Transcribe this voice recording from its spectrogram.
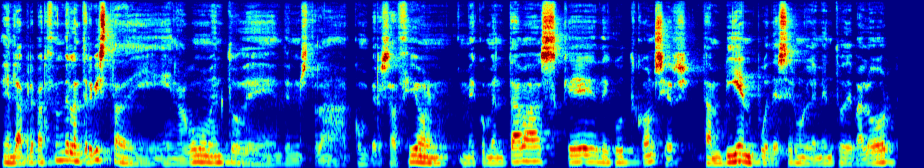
En la preparación de la entrevista y en algún momento de, nuestra conversación me comentabas que The Good Concierge también puede ser un elemento de valor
